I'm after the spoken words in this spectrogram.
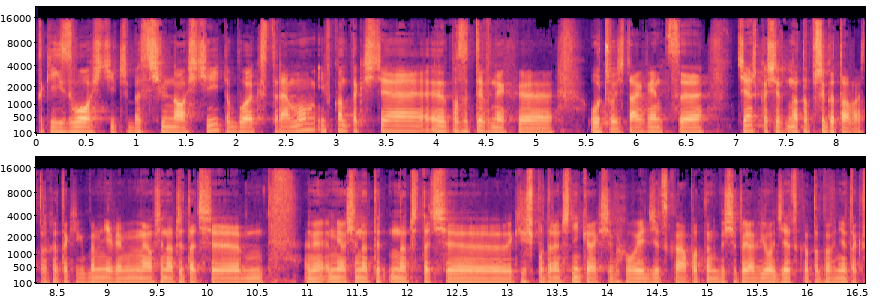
takiej złości czy bezsilności, to było ekstremum i w kontekście e, pozytywnych e, uczuć, tak? Więc ciężko się na to przygotować. Trochę tak jakbym, nie wiem, miał się naczytać, miał się naczytać jakiegoś podręcznika, jak się wychowuje dziecko, a potem by się pojawiło dziecko, to pewnie tak,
